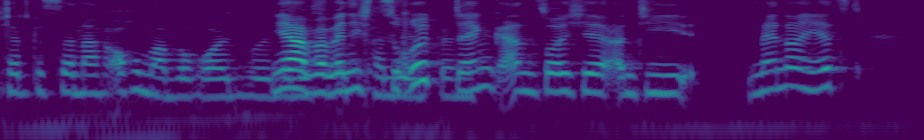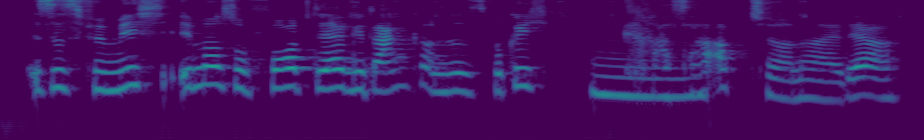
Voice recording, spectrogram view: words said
Ich habe das danach auch immer bereut. ja, aber wenn ich zurückdenke an solche, an die Männer jetzt, ist es für mich immer sofort der Gedanke und es ist wirklich ein mhm. krasser Abturn halt, ja.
